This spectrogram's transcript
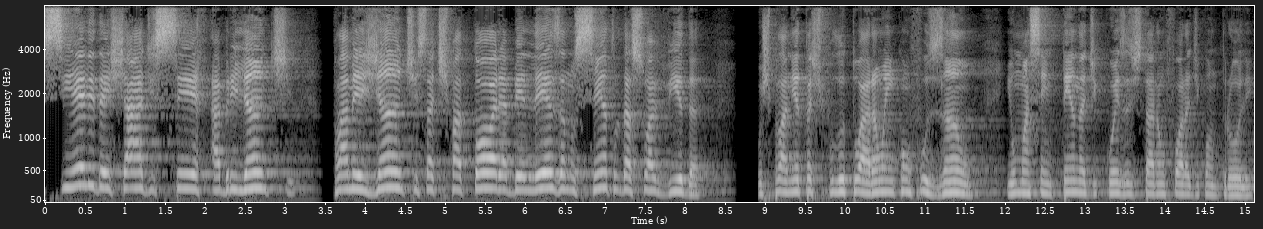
se ele deixar de ser a brilhante, flamejante, satisfatória beleza no centro da sua vida, os planetas flutuarão em confusão e uma centena de coisas estarão fora de controle,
